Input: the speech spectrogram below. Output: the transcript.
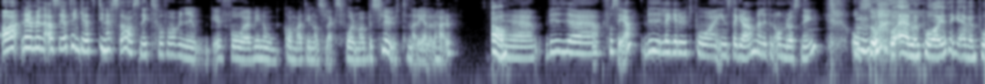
Ja, nej men alltså jag tänker att till nästa avsnitt så får vi, nog, får vi nog komma till någon slags form av beslut när det gäller det här. Ja, Eh, vi eh, får se. Vi lägger ut på Instagram en liten omröstning. Och Mm. så... och även på, jag tänker även på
